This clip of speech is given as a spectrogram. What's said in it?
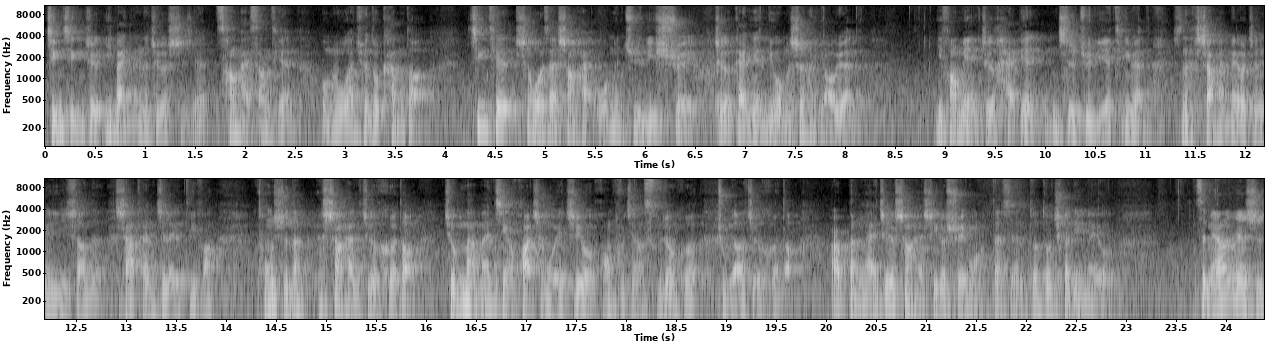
仅仅这个一百年的这个时间，沧海桑田，我们完全都看不到。今天生活在上海，我们距离水这个概念离我们是很遥远的。一方面，这个海边其实距离也挺远的，现 在上海没有真正意义上的沙滩之类的地方。同时呢，上海的这个河道就慢慢简化成为只有黄浦江、苏州河主要这个河道，而本来这个上海是一个水网，但现在都都彻底没有。怎么样认识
